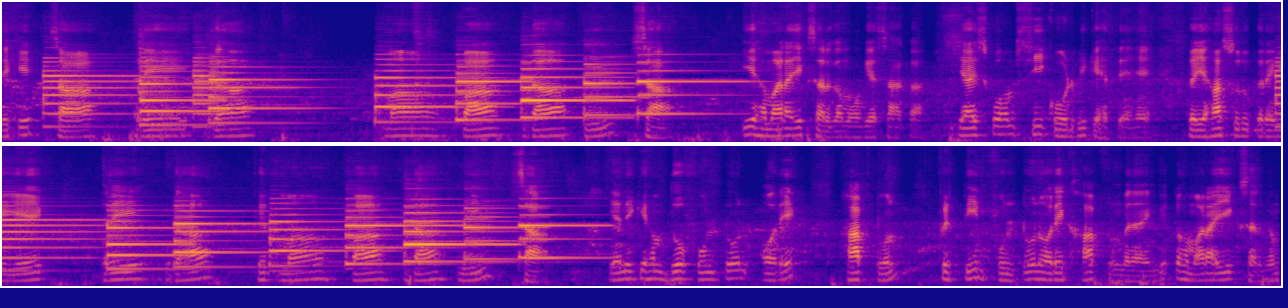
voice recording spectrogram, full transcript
देखिए, सा, रे, गा, मा, पा, दा, नी, सा। ये हमारा एक सरगम हो गया, सा का। या इसको हम सी कोड भी कहते हैं। तो यहाँ शुरू करेंगे एक, रे, गा, फिर मा, पा, दा, नी, सा। यानी कि हम दो फुल टोन और एक हाफ़ टोन फिर तीन फुल टोन और एक हाफ़ टोन बजाएँगे तो हमारा एक सरगम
